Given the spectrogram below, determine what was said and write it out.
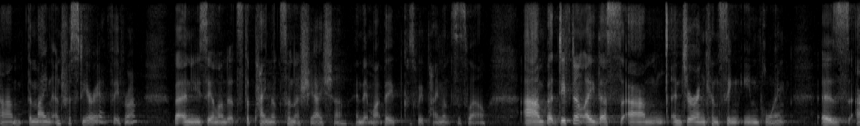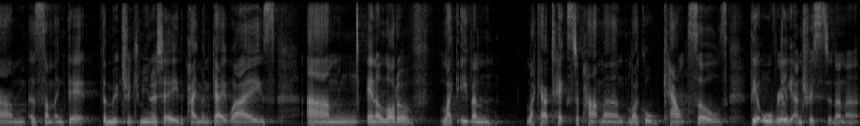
um, the main interest area for everyone. But in New Zealand, it's the payments initiation, and that might be because we're payments as well. Um, but definitely, this um, enduring consent endpoint is, um, is something that the merchant community, the payment gateways, um, and a lot of, like, even like our tax department, local councils, they're all really interested in it.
